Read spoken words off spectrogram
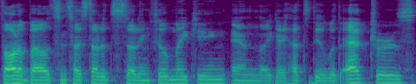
thought about since I started studying filmmaking and like I had to deal with actors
